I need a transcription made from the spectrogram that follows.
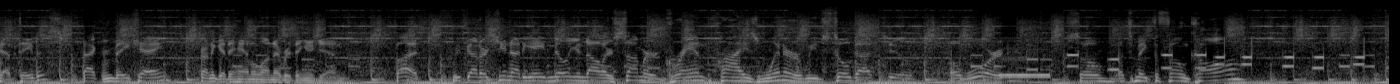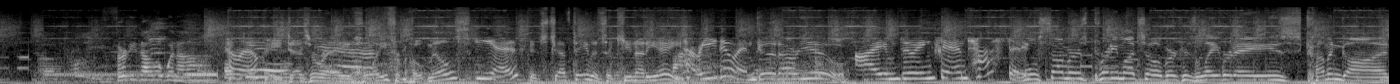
Steph Davis back from vacay, trying to get a handle on everything again. But we've got our Q98 Million Dollar Summer Grand Prize winner we've still got to award. So let's make the phone call. Uh, $30 winner. Hello? Hey, Desiree Hoy from Hope Mills. Yes. It's Jeff Davis at Q98. How are you doing? Good, how are you? I'm doing fantastic. Well, summer's pretty much over because Labor Day's come and gone.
